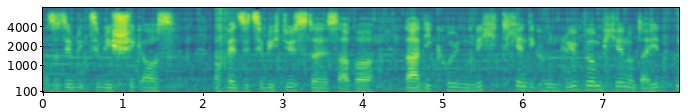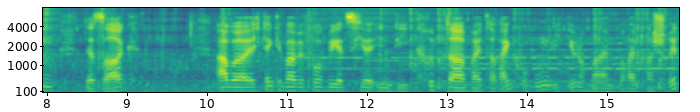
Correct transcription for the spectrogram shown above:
Also ziemlich, ziemlich schick aus. Auch wenn sie ziemlich düster ist, aber da die grünen Lichtchen, die grünen Glühwürmchen und da hinten der Sarg. Aber ich denke mal, bevor wir jetzt hier in die Krypta weiter reingucken, ich gehe noch mal noch ein paar Schritt.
